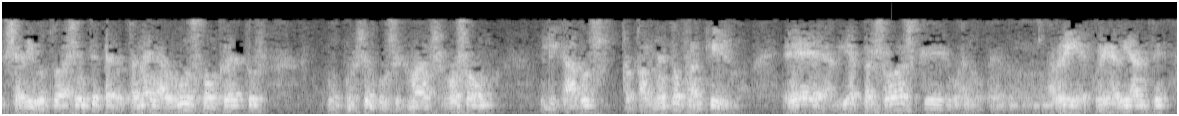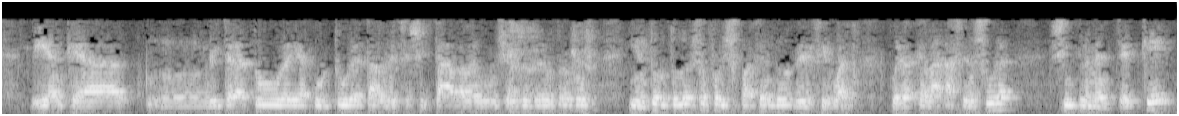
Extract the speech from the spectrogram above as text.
xa digo, toda a xente pero tamén algúns concretos como por exemplo os irmáns Rosón, ligados totalmente ao franquismo. E había persoas que, bueno, en Madrid e por aí adiante, vían que a mm, literatura e a cultura e tal necesitaba de algún xeito de outra cousa, e entón todo eso foi facendo de decir, bueno, pois pues aquela a censura simplemente que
